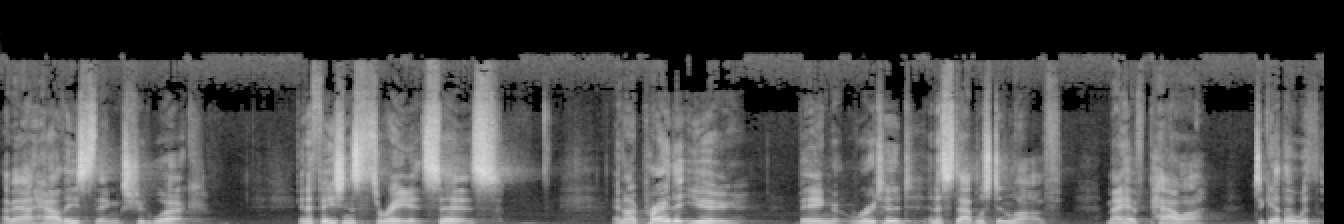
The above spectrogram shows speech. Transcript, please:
about how these things should work. In Ephesians 3, it says, And I pray that you, being rooted and established in love, may have power, together with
